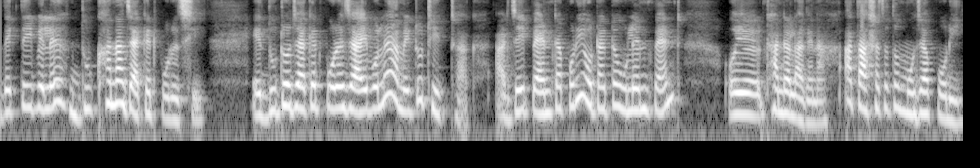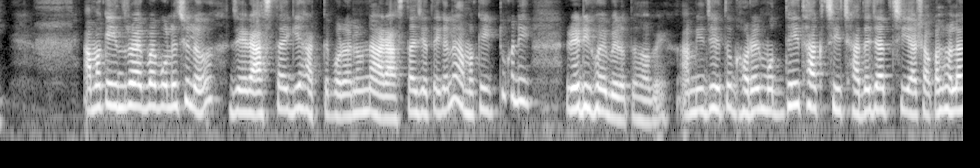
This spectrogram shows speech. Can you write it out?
দেখতেই পেলে দুখানা জ্যাকেট পরেছি। এই দুটো জ্যাকেট পরে যাই বলে আমি একটু ঠিকঠাক। আর যেই প্যান্টটা পরি ওটা একটা উলেন প্যান্ট, ওই ঠান্ডা লাগে না। আর তার সাথে তো মোজা পরি। আমাকে ইন্দ্র একবার বলেছিল যে রাস্তায় গিয়ে হাঁটতে পারলাম না, রাস্তায় যেতে গেলে আমাকে একটুখানি রেডি হয়ে বেরোতে হবে। আমি যেহেতু ঘরের মধ্যেই থাকছি, ছাদে যাচ্ছি, আর সকালবেলা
